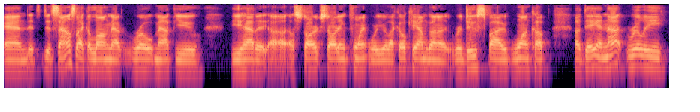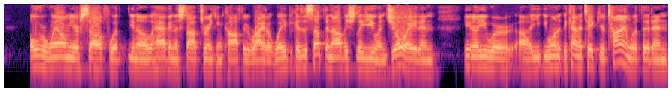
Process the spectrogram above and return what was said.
and it, it sounds like along that roadmap you you had a, a start starting point where you're like, okay, I'm going to reduce by one cup a day, and not really overwhelm yourself with you know having to stop drinking coffee right away because it's something obviously you enjoyed and you know you were uh, you, you wanted to kind of take your time with it and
